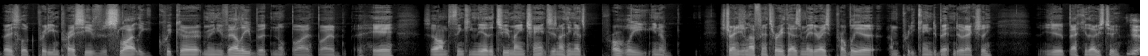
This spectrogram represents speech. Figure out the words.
Both look pretty impressive. Slightly quicker at Moonee Valley, but not by by a, a hair. So I'm thinking they're the two main chances, and I think that's probably you know, strange enough in a three thousand meter race, probably a I'm pretty keen to bet into it actually. You're backing those two. Yeah,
